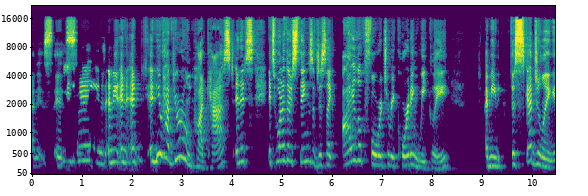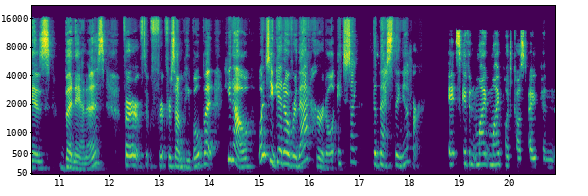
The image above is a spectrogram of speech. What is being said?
And it's it's it is. I mean, and and and you have your own podcast, and it's it's one of those things of just like I look forward to recording weekly. I mean, the scheduling is bananas for for for some people, but you know, once you get over that hurdle, it's like the best thing ever. It's given my my podcast open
